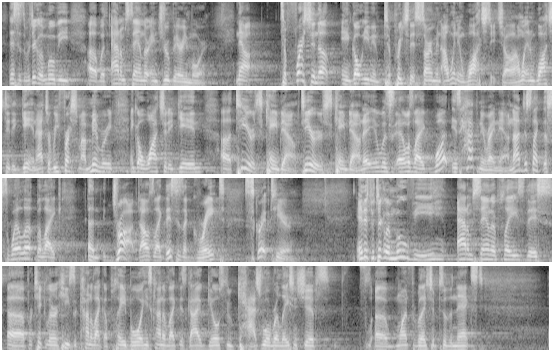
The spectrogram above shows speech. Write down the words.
this is a particular movie uh, with Adam Sandler and Drew Barrymore. Now, to freshen up and go even to preach this sermon, I went and watched it, y'all. I went and watched it again. I had to refresh my memory and go watch it again. Uh, tears came down. Tears came down. It was, it was like, what is happening right now? Not just like the swell up, but like uh, dropped. I was like, this is a great script here. In this particular movie, Adam Sandler plays this uh, particular, he's kind of like a playboy. He's kind of like this guy who goes through casual relationships, uh, one relationship to the next.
